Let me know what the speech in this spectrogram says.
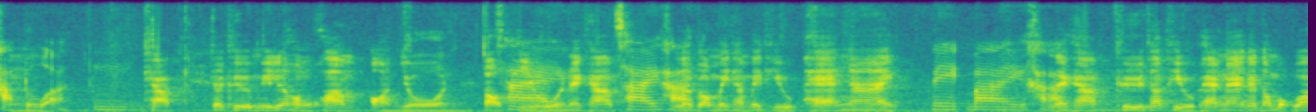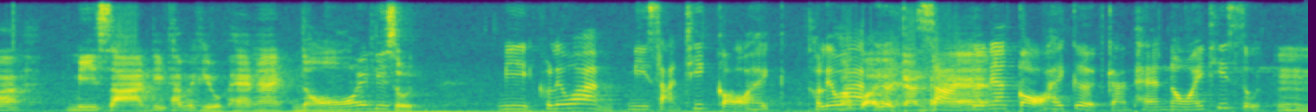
ทาตัวอืม ครับ ก็คือมีเรื่องของความอ่อนโยนต่อใช่ผิวนะครับ ใช่ค่ะ แล้วก็ไม่ทำให้ผิวแพ้ง่ายไม่ไม่ค่ะนะครับอืมคือถ้าผิวแพ้ง่ายก็ต้องบอกว่า มีสารที่ทำให้ผิวแพ้ง่าย น้อยที่สุด มีเขาเรียกว่ามีสารที่ก่อให้ เขาเรียกว่าก่อให้เกิดการแพ้สารตัวเนี้ยก่อให้เกิดการแพ้น้อยที่สุดอืม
